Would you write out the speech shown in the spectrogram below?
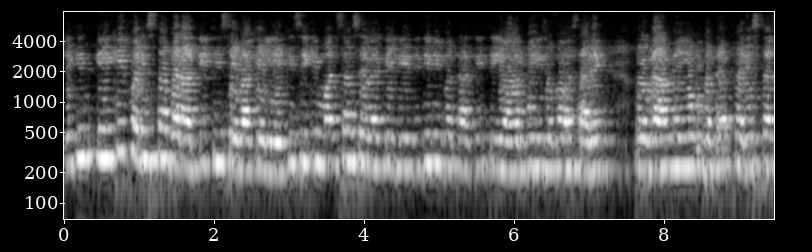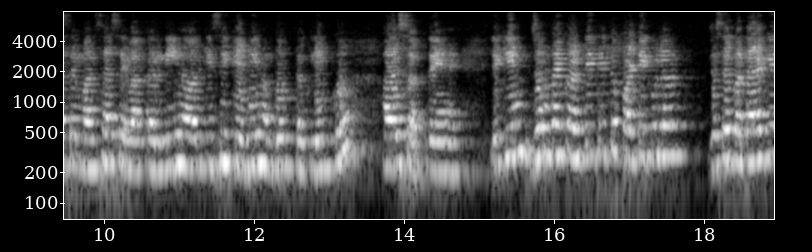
लेकिन एक ही फरिश्ता बनाती थी सेवा के लिए, किसी की मनसा सेवा के लिए दीदी भी बताती थी, और भी जो बहुत सारे प्रोग्राम में ये भी बताया, फरिश्ता से मनसा सेवा करनी है, और किसी के भी हम दुख तकलीफ़ को हर सकते हैं। लेकिन जब मैं करती थी तो पर्टिकुलर जैसे बताया कि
